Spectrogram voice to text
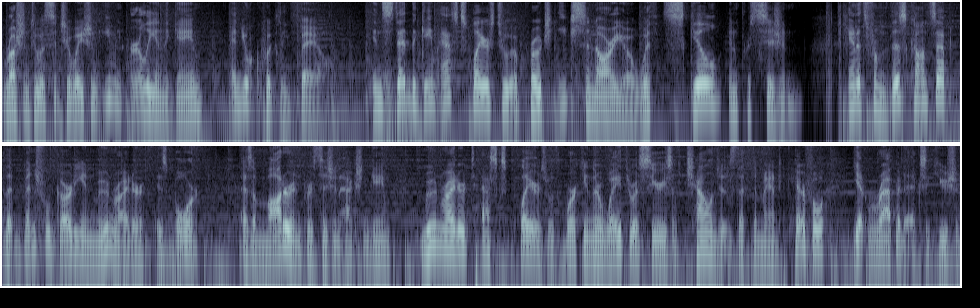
Rush into a situation even early in the game, and you'll quickly fail. Instead, the game asks players to approach each scenario with skill and precision. And it's from this concept that Vengeful Guardian Moonrider is born. As a modern precision action game, Moonrider tasks players with working their way through a series of challenges that demand careful yet rapid execution.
